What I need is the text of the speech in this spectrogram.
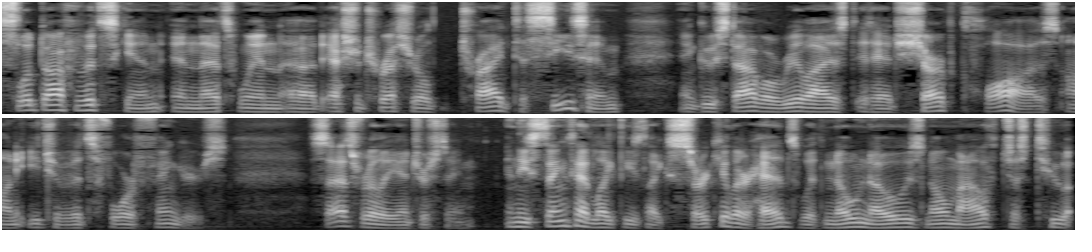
slipped off of its skin, and that's when uh, the extraterrestrial tried to seize him, and Gustavo realized it had sharp claws on each of its four fingers. So that's really interesting. And these things had like these like circular heads with no nose, no mouth, just two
